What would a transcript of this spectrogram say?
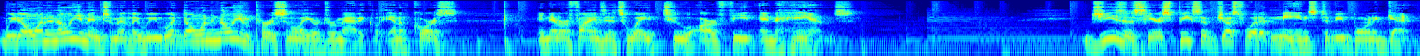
we don't want to know him intimately. We don't want to know him personally or dramatically. And of course, it never finds its way to our feet and hands. Jesus here speaks of just what it means to be born again.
